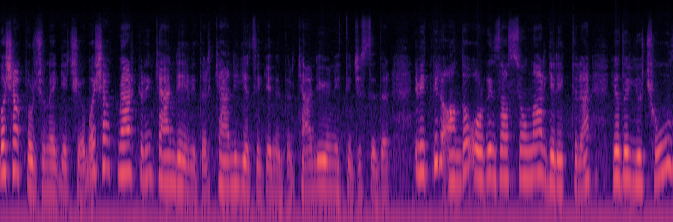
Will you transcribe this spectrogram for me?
Başak Burcu'na geçiyor. Başak Merkür'ün kendi evidir, kendi gezegenidir, kendi yöneticisidir. Evet bir anda organizasyonlar gerektiren ya da çoğul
